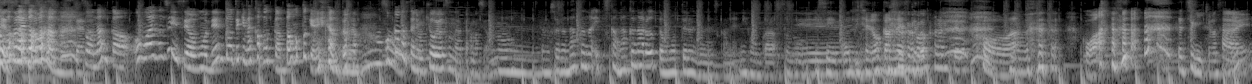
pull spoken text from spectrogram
生そうそうそうそう。なんの？みたいな。そうなんかお前の人生をもう伝統的な家族感保っとけねえやんと他の人にも強要すんなよって話やんでもそれがなくないつかなくなるって思ってるんじゃないですかね。日本からその異性婚みたいなわかんないですけど。分からんけど怖怖っ。じゃあ次いきますね、はい。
